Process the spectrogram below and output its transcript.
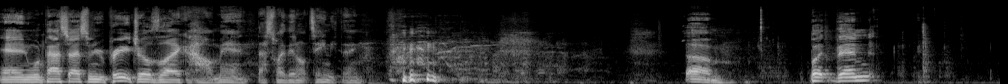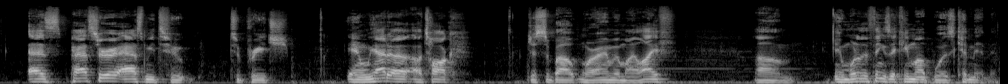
And when Pastor asked me to preach, I was like, oh man, that's why they don't say anything. um, but then, as Pastor asked me to to preach, and we had a, a talk just about where I am in my life. Um, and one of the things that came up was commitment.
